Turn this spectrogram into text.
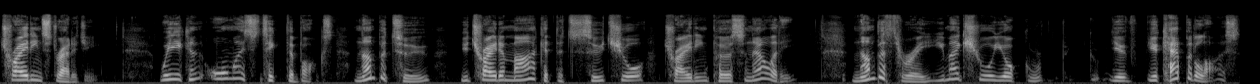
trading strategy where you can almost tick the box. Number two you trade a market that suits your trading personality. Number three you make sure you're you've you capitalize.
